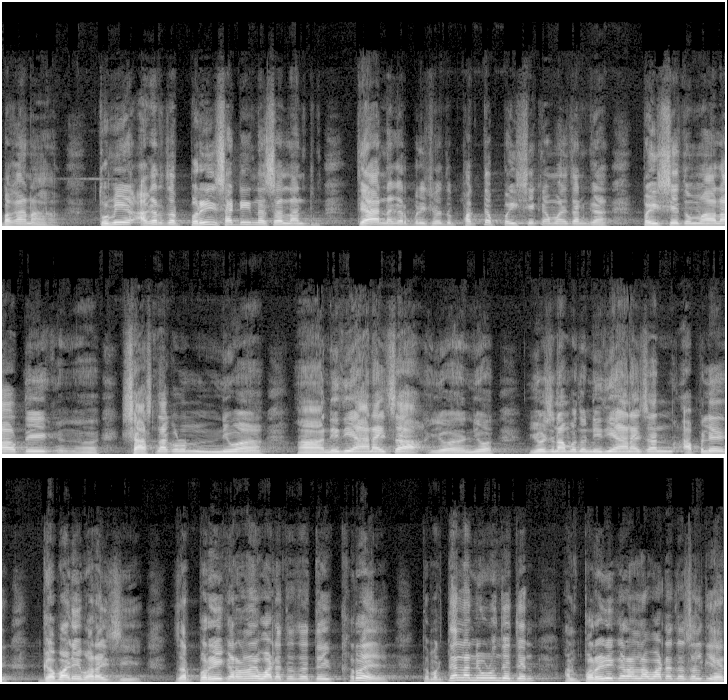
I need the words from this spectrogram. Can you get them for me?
बघा ना. तुम्ही अगर जर परळीसाठी नसेल आणि त्या नगर फक्त पैसे कमायचा आणि पैसे तुम्हाला ते शासनाकडून निव निधी आणायचा यो निव योजनामधून निधी आणायचा आणि आपले गबाडे भरायची. जर परळीकरांना वाटत असेल ते खरं आहे तर मग त्यांना निवडून देतील. आणि परळीकरांना वाटत असेल की हे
